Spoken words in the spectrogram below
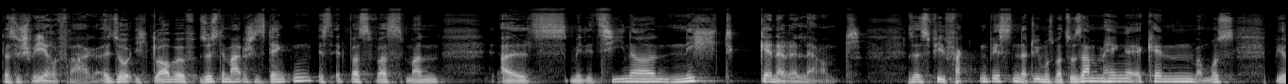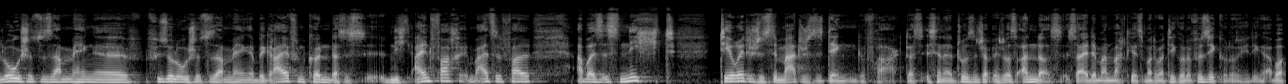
Das ist eine schwere Frage. Also ich glaube, systematisches Denken ist etwas, was man als Mediziner nicht generell lernt. Also es ist viel Faktenwissen. Natürlich muss man Zusammenhänge erkennen, man muss biologische Zusammenhänge, physiologische Zusammenhänge begreifen können. Das ist nicht einfach im Einzelfall, aber es ist nicht theoretisches, thematisches Denken gefragt. Das ist in der Naturwissenschaft etwas anders. Es sei denn, man macht jetzt Mathematik oder Physik oder solche Dinge. Aber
